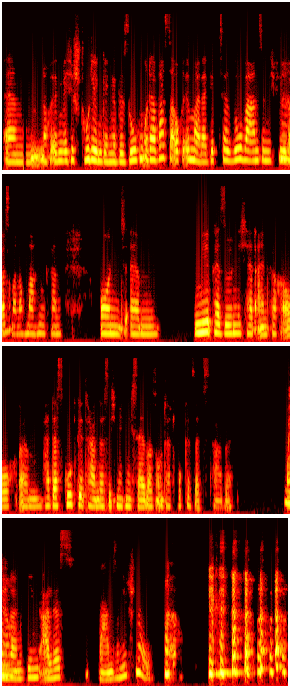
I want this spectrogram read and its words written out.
ähm, noch irgendwelche Studiengänge besuchen oder was auch immer. Da gibt's ja so wahnsinnig viel, ja. was man noch machen kann. Und ähm, mir persönlich hat einfach auch, ähm, hat das gut getan, dass ich mich nicht selber so unter Druck gesetzt habe. Und ja. dann ging alles wahnsinnig schnell.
